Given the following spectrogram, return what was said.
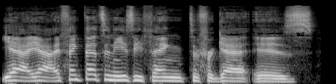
Yeah, yeah. I think that's an easy thing to forget is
